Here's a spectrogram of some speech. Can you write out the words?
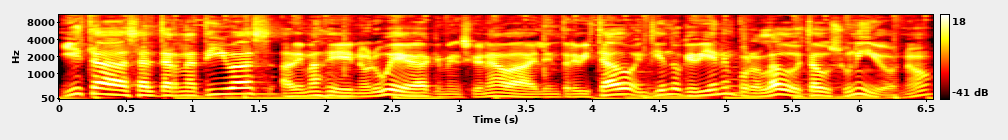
Y estas alternativas, además de Noruega, que mencionaba el entrevistado, entiendo que vienen por el lado de Estados Unidos, ¿no?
